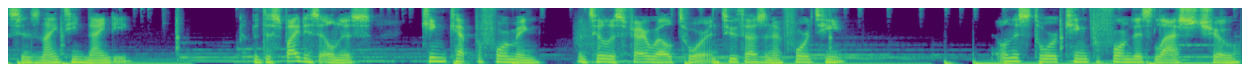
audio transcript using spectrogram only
since 1990. But despite his illness, King kept performing until his farewell tour in 2014. On this tour, King performed his last show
